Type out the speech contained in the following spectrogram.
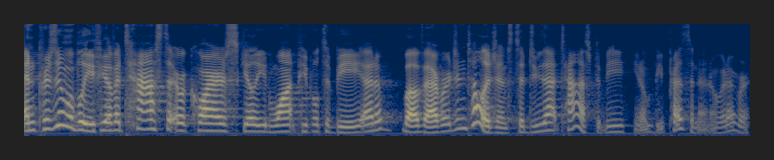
And presumably, if you have a task that requires skill, you'd want people to be at above average intelligence to do that task, to be, you know, be president or whatever.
